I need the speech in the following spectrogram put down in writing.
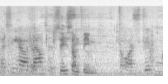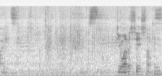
Let's see how it bounces. Say something. The orange bitten one. Do you want to say something?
